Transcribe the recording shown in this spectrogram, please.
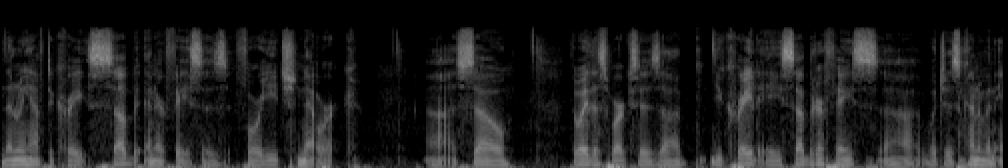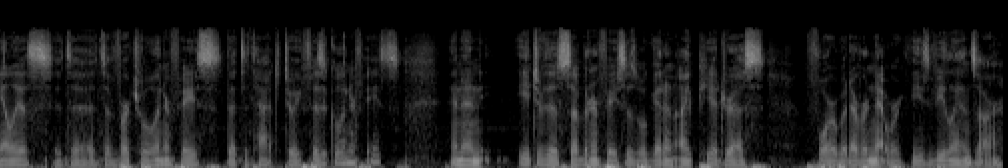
Then we have to create sub interfaces for each network. Uh, so the way this works is uh, you create a sub interface, uh, which is kind of an alias. It's a it's a virtual interface that's attached to a physical interface, and then each of those sub interfaces will get an IP address for whatever network these VLANs are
